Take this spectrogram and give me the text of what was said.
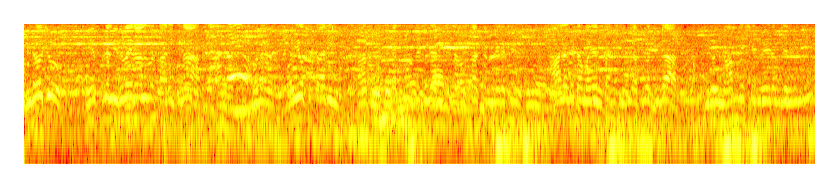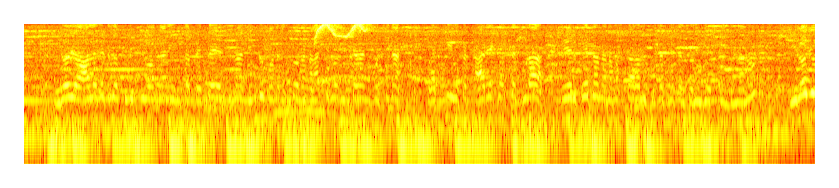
ఈరోజు ఏప్రిల్ ఇరవై నాలుగో తారీఖున మన మరి ఒకసారి నాకు జగన్మోహన్ రెడ్డి గారు ఇచ్చిన అవకాశం మేరకు ఆలగడ్డ వైఎస్ఆర్సీపీ అభ్యర్థిగా ఈరోజు నామినేషన్ వేయడం జరిగింది. ఈరోజు ఆలగడ్డలో పిలిపి ఇవ్వగానే ఇంత పెద్ద ఎత్తున నిండు మనసుతో నన్ను ఆశీర్వదించడానికి వచ్చిన ప్రతి ఒక్క కార్యకర్తకు కూడా పేరు పేరున నా నమస్కారాలు కృతజ్ఞతలు తెలియజేసుకుంటున్నాను. ఈరోజు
